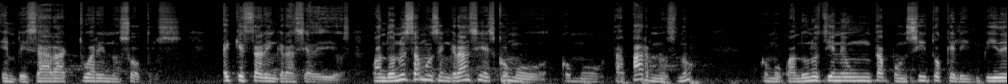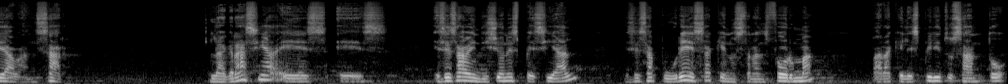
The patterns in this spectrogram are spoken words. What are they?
empezar a actuar en nosotros. Hay que estar en gracia de Dios. Cuando no estamos en gracia es como, como taparnos, ¿no? Como cuando uno tiene un taponcito que le impide avanzar. La gracia es, es, es esa bendición especial, es esa pureza que nos transforma para que el Espíritu Santo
